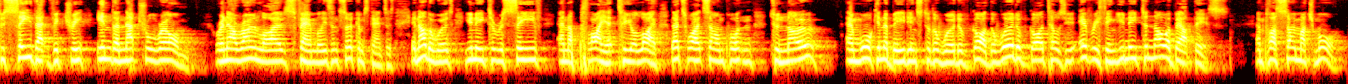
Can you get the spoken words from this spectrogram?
to see that victory in the natural realm or in our own lives, families, and circumstances. In other words, you need to receive and apply it to your life. That's why it's so important to know and walk in obedience to the Word of God. The Word of God tells you everything you need to know about this, and plus so much more.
